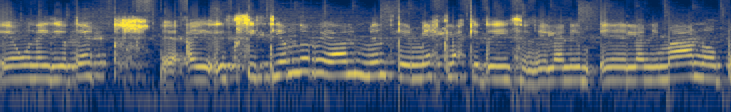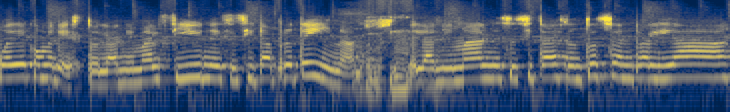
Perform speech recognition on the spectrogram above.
es una idiotez. Eh, existiendo realmente mezclas que te dicen, el, el animal no puede comer esto, el animal sí necesita proteína, el animal necesita esto, entonces en realidad...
